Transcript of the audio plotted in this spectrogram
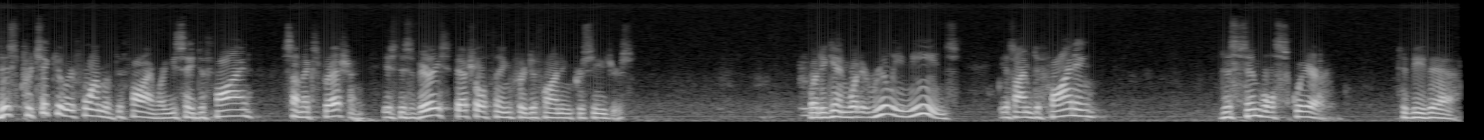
this particular form of define, where you say define some expression, is this very special thing for defining procedures. But again, what it really means is I'm defining this symbol square to be that.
